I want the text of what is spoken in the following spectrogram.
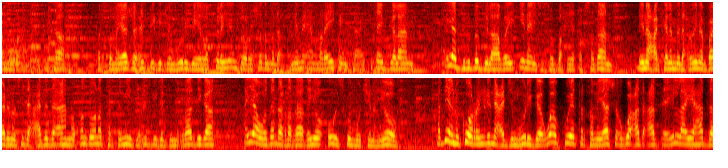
amuuraha maraykanka tartamayaasha xisbiga jamhuuriga ee la filaya in doorashada madaxtinimo ee maraykanka ay ka qayb galaan ayaa durbo bilaabay inay isu soo qabsadaan. Dhinaca kale madaxweyne baiden oo sida caadada ah noqon doona tartamihiisa xisbiga dimuqraadiga ayaa wada dhaqdhaqaaqyo uu isku muujinayo. Haddii aynu ku horrayno dhinaca jamhuuriga waa kuwee tartamayaasha ugu cadcad ee ilaa iyo hadda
